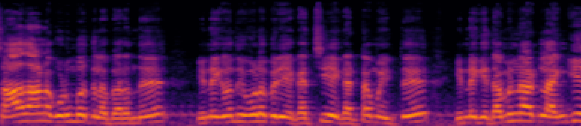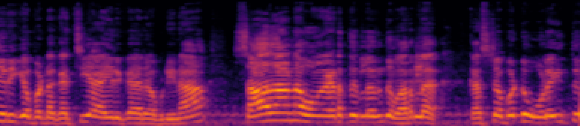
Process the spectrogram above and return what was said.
சாதாரண குடும்பத்தில் பிறந்து இன்னைக்கு வந்து இவ்வளோ பெரிய கட்சியை கட்டமைத்து இன்னைக்கு தமிழ்நாட்டில் அங்கீகரிக்கப்பட்ட கட்சியாக இருக்காரு அப்படின்னா சாதாரண உங்கள் இடத்துல இருந்து வரல. கஷ்டப்பட்டு உழைத்து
